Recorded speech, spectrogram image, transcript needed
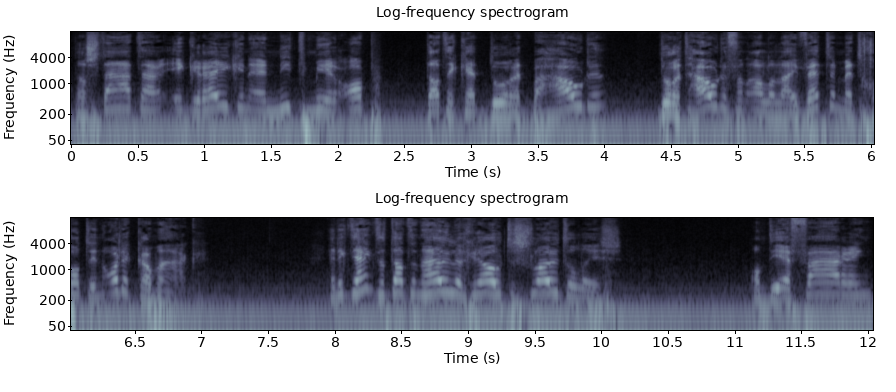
dan staat daar: Ik reken er niet meer op dat ik het door het behouden, door het houden van allerlei wetten met God in orde kan maken. En ik denk dat dat een hele grote sleutel is om die ervaring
